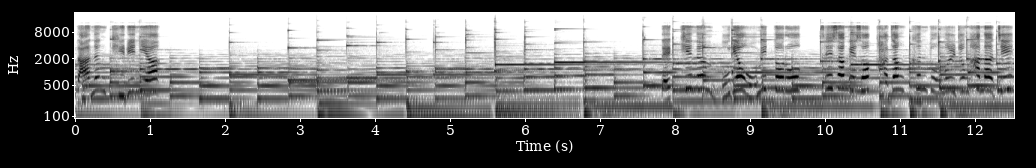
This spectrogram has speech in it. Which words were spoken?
나는 기린이야. 내 키는 무려 5m로 세상에서 가장 큰 동물 중 하나지.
